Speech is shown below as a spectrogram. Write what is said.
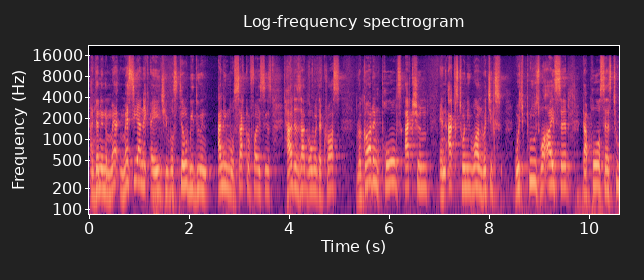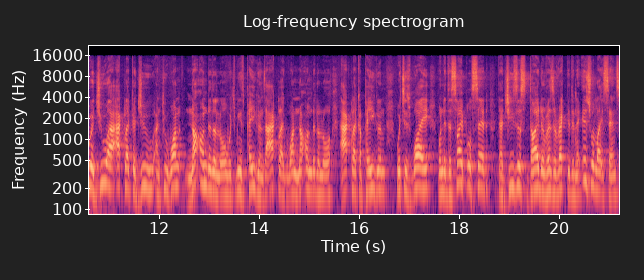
And then in the messianic age, he will still be doing animal sacrifices. How does that go with the cross? Regarding Paul's action in Acts 21, which, which proves what I said, that Paul says, To a Jew I act like a Jew, and to one not under the law, which means pagans, I act like one not under the law, I act like a pagan, which is why when the disciples said that Jesus died and resurrected in an Israelite sense,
